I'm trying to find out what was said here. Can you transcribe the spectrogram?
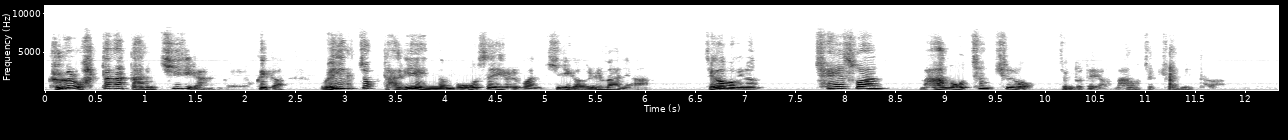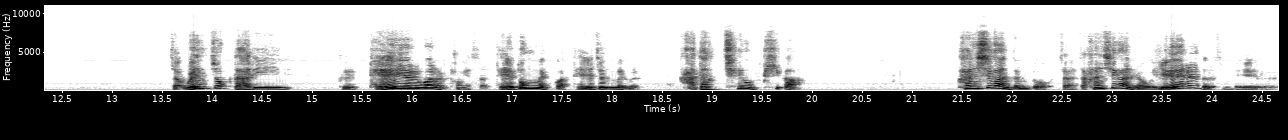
그걸 왔다 갔다 하는 길이라는 거예요. 그러니까 왼쪽 다리에 있는 모세혈관 길이가 얼마냐? 제가 보기에는 최소한 15,000km 정도 돼요. 15,000km. 자, 왼쪽 다리 그 대혈관을 통해서 대동맥과 대정맥을 가득 채운 피가 한 시간 정도, 자, 자, 한 시간이라고 예를 들었습니다. 예를.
